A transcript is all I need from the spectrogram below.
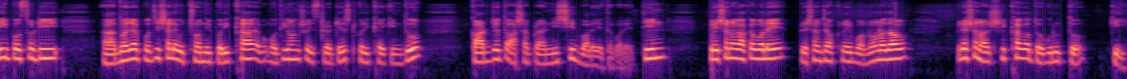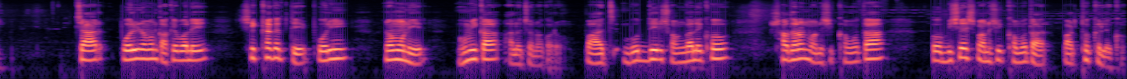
এই প্রশ্নটি দু হাজার পঁচিশ সালে উচ্চ মাধ্যমিক পরীক্ষা এবং অধিকাংশ স্কুলের টেস্ট পরীক্ষায় কিন্তু কার্যত আসা প্রায় নিশ্চিত বলা যেতে পারে। তিন, প্রেষণা কাকে বলে? প্রেষণ চক্রের বর্ণনা দাও। প্রেষণার শিক্ষাগত গুরুত্ব কী? চার পরিণমন কাকে বলে? শিক্ষাক্ষেত্রে পরিণমনের ভূমিকা আলোচনা করো। পাঁচ, বুদ্ধির সংজ্ঞা লেখো সাধারণ মানসিক ক্ষমতা ও বিশেষ মানসিক ক্ষমতার পার্থক্য লেখো।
